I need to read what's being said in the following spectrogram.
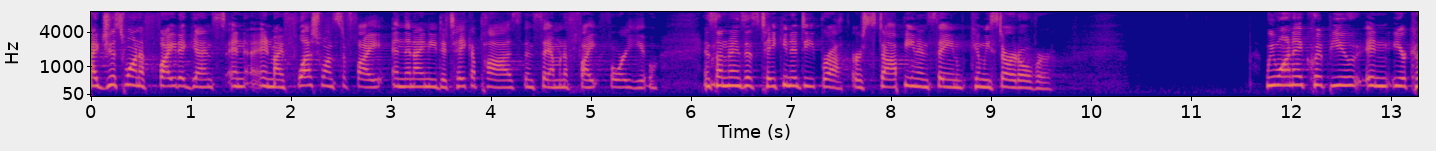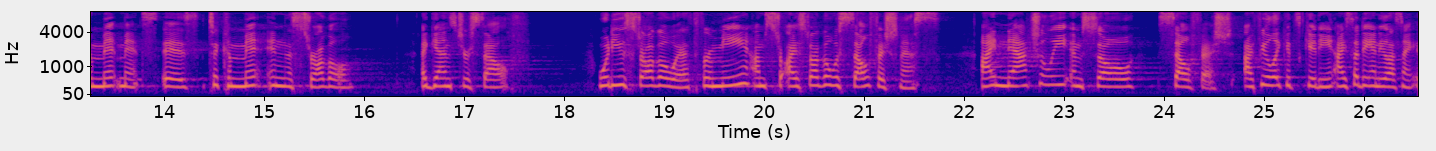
I just want to fight against, and, and my flesh wants to fight, and then I need to take a pause and say, I'm going to fight for you. And sometimes it's taking a deep breath or stopping and saying, Can we start over? We want to equip you in your commitments, is to commit in the struggle against yourself. What do you struggle with? For me, I'm, I struggle with selfishness. I naturally am so selfish. I feel like it's getting, I said to Andy last night,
